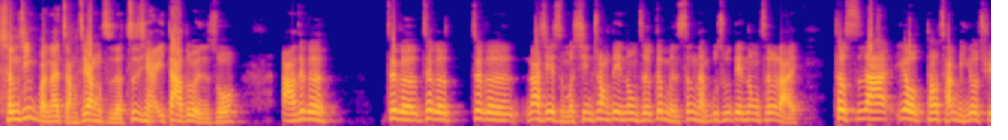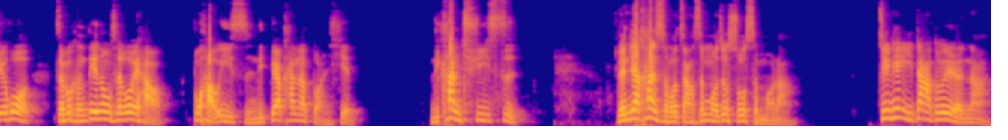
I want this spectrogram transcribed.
曾经本来长这样子的，之前一大堆人说啊，这个、这个、这个、这个那些什么新创电动车根本生产不出电动车来，特斯拉又它产品又缺货，怎么可能电动车会好？不好意思，你不要看那短线，你看趋势，人家看什么涨什么就说什么啦。今天一大堆人呐，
